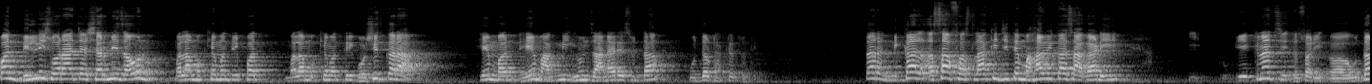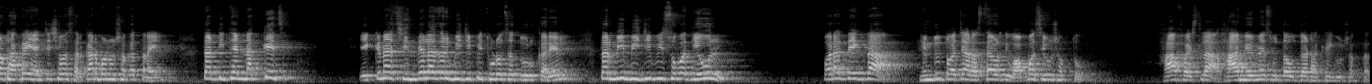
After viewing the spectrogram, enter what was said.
पण दिल्ली स्वराच्या शरणी जाऊन मला मुख्यमंत्री पद मला मुख्यमंत्री घोषित करा हे मन हे मागणी घेऊन जाणारे सुद्धा उद्धव ठाकरेच होते. तर निकाल असा फसला की जिथे महाविकास आघाडी एकनाथ सॉरी उद्धव ठाकरे यांच्याशिवाय सरकार बनवू शकत नाही. तर तिथे नक्कीच एकनाथ शिंदेला जर बी जे पी थोडंसं दूर करेल तर मी बी जे पीसोबत येऊन परत एकदा हिंदुत्वाच्या रस्त्यावरती वापस येऊ शकतो. हा फैसला हा निर्णय सुद्धा उद्धव ठाकरे घेऊ शकतात.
